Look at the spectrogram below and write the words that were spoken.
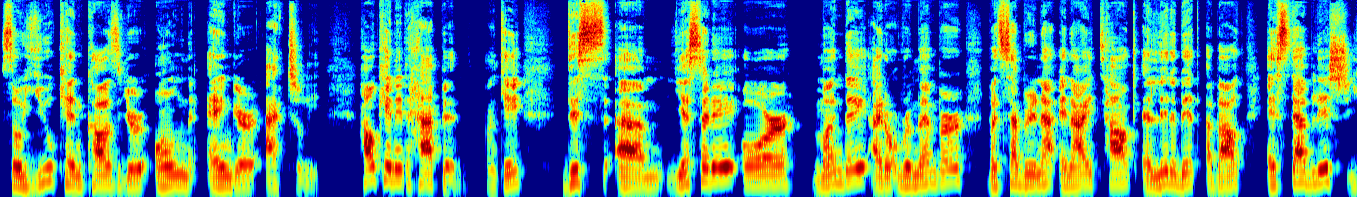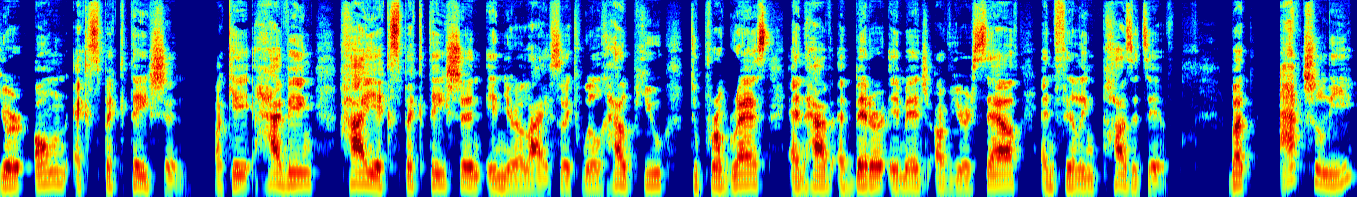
so you can cause your own anger actually. How can it happen? Okay, this um yesterday or Monday, I don't remember, but Sabrina and I talk a little bit about establish your own expectation. Okay, having high expectation in your life. So it will help you to progress and have a better image of yourself and feeling positive. But actually,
